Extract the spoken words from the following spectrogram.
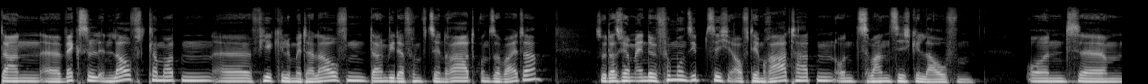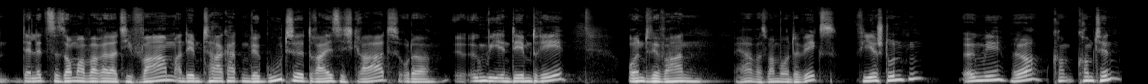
dann äh, Wechsel in Laufklamotten, äh, vier Kilometer laufen, dann wieder 15 Rad und so weiter, sodass wir am Ende 75 auf dem Rad hatten und 20 gelaufen. Und ähm, der letzte Sommer war relativ warm. An dem Tag hatten wir gute 30 Grad oder irgendwie in dem Dreh. Und wir waren, ja, was waren wir unterwegs? Vier Stunden irgendwie, ja, komm, kommt hin.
